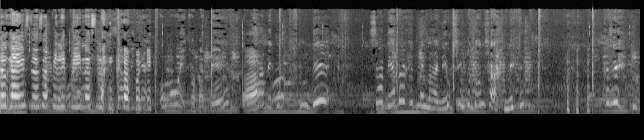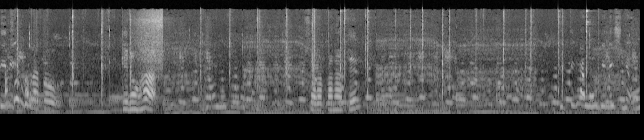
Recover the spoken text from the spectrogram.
guys. Ito guys, nasa Pilipinas lang kami. Umuwi ka ba, te? Ha? Sabi ko, hindi. Sabi, ah, bakit may mga niyusin ko doon sa amin? Kasi hindi ni... Ano pala to? Kinuha. Sa Sarapan natin. Tingnan mo, bilis niya, oh.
